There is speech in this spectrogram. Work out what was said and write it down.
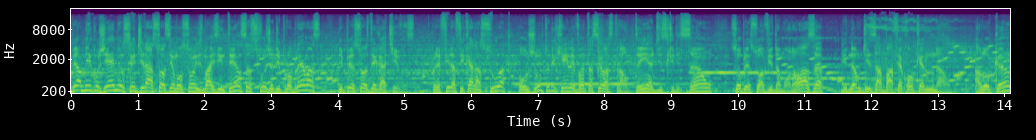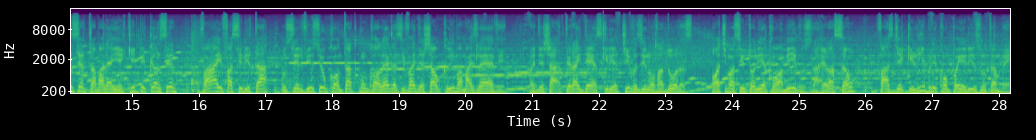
Meu amigo gêmeo sentirá suas emoções mais intensas, fuja de problemas e pessoas negativas. Prefira ficar na sua ou junto de quem levanta seu astral. Tenha discrição sobre a sua vida amorosa e não desabafe a qualquer um, não. Alô, Câncer, trabalhar em equipe, Câncer vai facilitar o serviço e o contato com colegas e vai deixar o clima mais leve. Vai deixar, terá ideias criativas e inovadoras, ótima sintonia com amigos na relação, faz de equilíbrio e companheirismo também.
